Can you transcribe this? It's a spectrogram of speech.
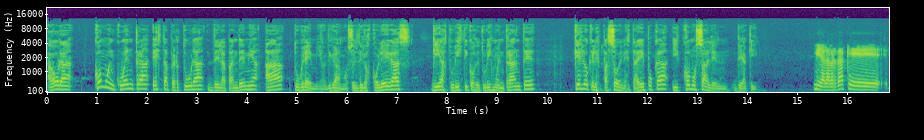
ahora, ¿cómo encuentra esta apertura de la pandemia a tu gremio, digamos, el de los colegas guías turísticos de turismo entrante? ¿Qué es lo que les pasó en esta época y cómo salen de aquí? Mira, la verdad que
